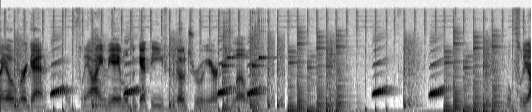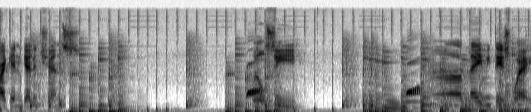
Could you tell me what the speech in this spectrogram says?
try over again. Hopefully I'll be able to get even go through here at this level. Hopefully I can get a chance. We'll see. Uh, maybe this way.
